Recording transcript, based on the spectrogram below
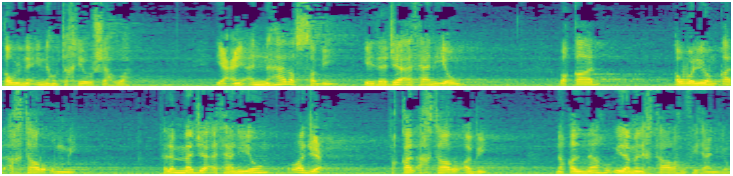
قولنا إنه تخيير شهوة؟ يعني أن هذا الصبي إذا جاء ثاني يوم وقال أول يوم قال أختار أمي. فلما جاء ثاني يوم رجع فقال أختار أبي. نقلناه إلى من اختاره في ثاني يوم.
